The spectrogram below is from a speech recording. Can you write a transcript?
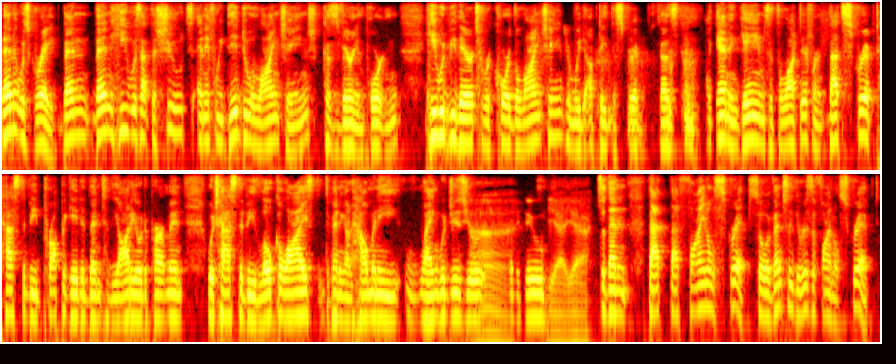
Then it was great. Then then he was at the shoots and if we did do a line change because it's very important, he would be there to record the line change and we'd update the script because again in games it's a lot different. That script has to be propagated then to the audio department which has to be localized depending on how many languages you're Ah. going to do. Yeah, yeah. So then that that final script. So eventually there is a final script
